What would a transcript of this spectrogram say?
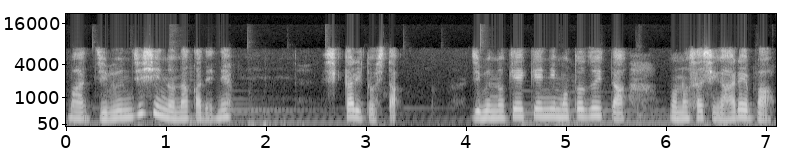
まあ自分自身の中でね、しっかりとした自分の経験に基づいた物差しがあれば、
